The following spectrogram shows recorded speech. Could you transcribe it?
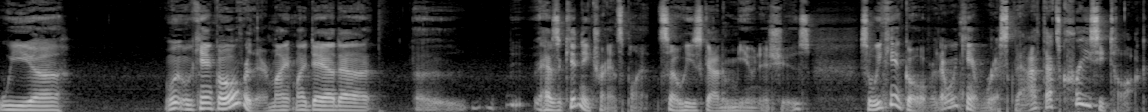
we, uh, we, we can't go over there. My my dad uh, uh, has a kidney transplant, so he's got immune issues. So we can't go over there. We can't risk that. That's crazy talk.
